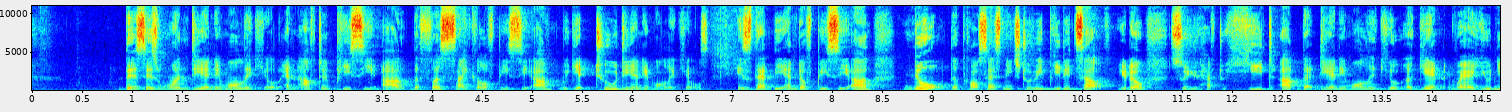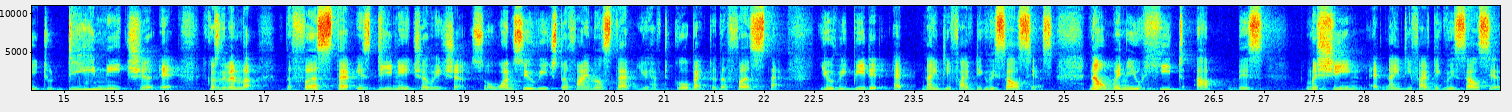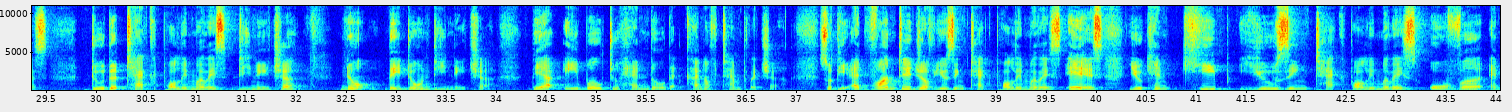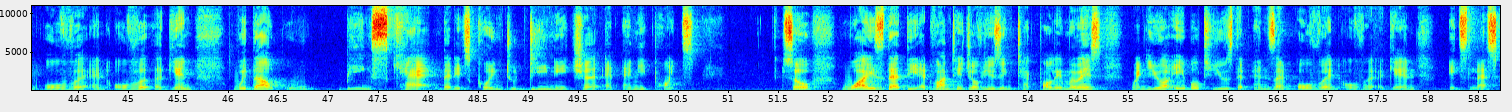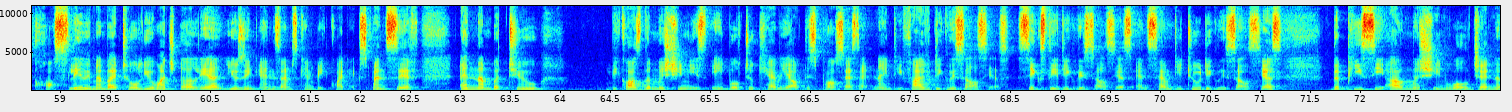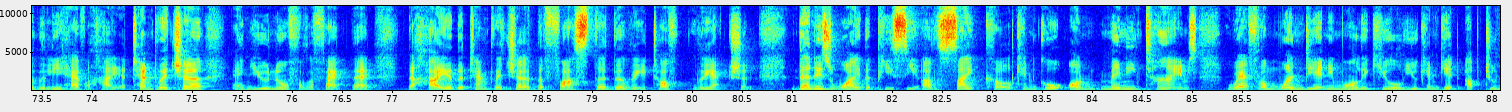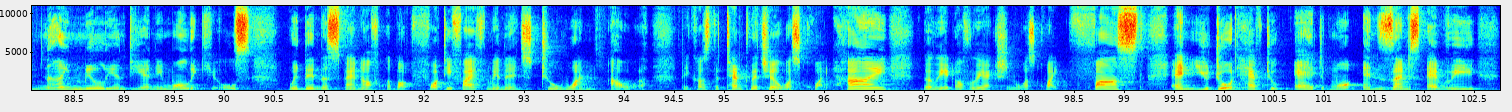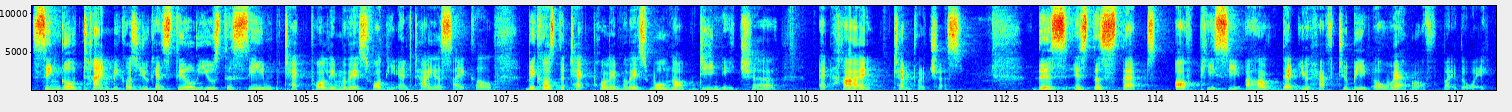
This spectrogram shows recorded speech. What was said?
this is one DNA molecule and after PCR, the first cycle of PCR, we get two DNA molecules. Is that the end of PCR? No, the process needs to repeat itself, you know? So you have to heat up that DNA molecule again where you need to denature it. Because remember, the first step is denaturation. So once you reach the final step, you have to go back to the first step. You repeat it at 95 degrees Celsius. Now, when you heat up this machine at 95 degrees Celsius, do the Taq polymerase denature? No, they don't denature. They are able to handle that kind of temperature. So the advantage of using Taq polymerase is you can keep using Taq polymerase over and over and over again without being scared that it's going to denature at any point. So why is that the advantage of using Taq polymerase? When you are able to use that enzyme over and over again, it's less costly. Remember I told you much earlier, using enzymes can be quite expensive. And number two, because the machine is able to carry out this process at 95 degrees Celsius, 60 degrees Celsius, and 72 degrees Celsius, the PCR machine will generally have a higher temperature, and you know for the fact that the higher the temperature, the faster the rate of reaction. That is why the PCR cycle can go on many times, where from one DNA molecule you can get up to 9 million DNA molecules within the span of about 45 minutes to one hour because the temperature was quite high, the rate of reaction was quite fast, and you don't have to add more enzymes every single time because you can still use the same Taq polymerase for the entire cycle because the Taq polymerase will not denature at high temperatures. This is the steps of PCR that you have to be aware of, by the way.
